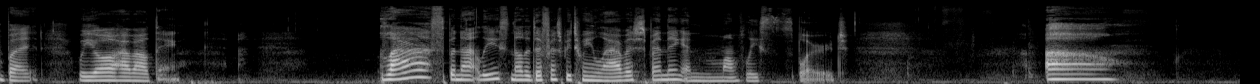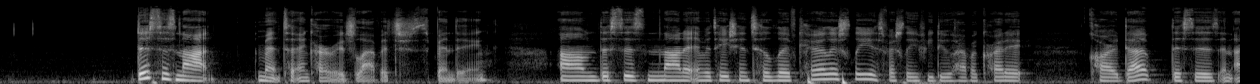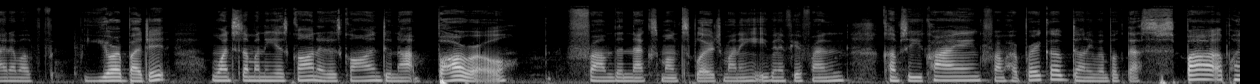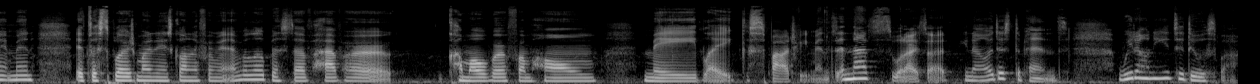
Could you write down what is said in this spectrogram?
But we all have our thing. Last but not least, know the difference between lavish spending and monthly splurge. Uh, this is not meant to encourage lavish spending. Um, this is not an invitation to live carelessly, especially if you do have a credit card debt. This is an item of your budget. Once the money is gone, it is gone. Do not borrow from the next month's splurge money. Even if your friend comes to you crying from her breakup, don't even book that spa appointment. If the splurge money is gone from your envelope, instead of have her come over from home made like spa treatments. And that's what I said. You know, it just depends. We don't need to do a spa.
